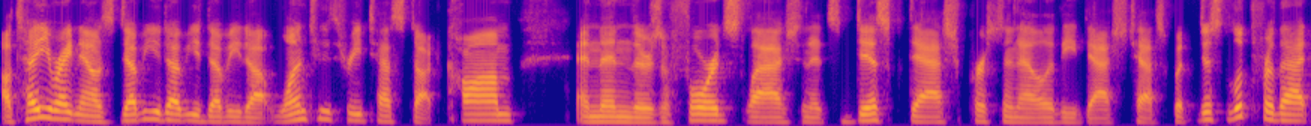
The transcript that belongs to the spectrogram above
I'll tell you right now, it's www.123test.com. And then there's a forward slash and it's disc dash personality dash test. But just look for that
